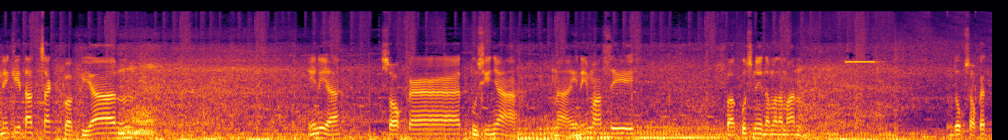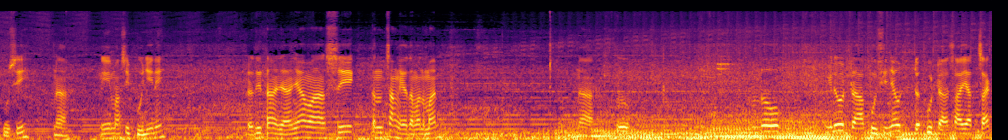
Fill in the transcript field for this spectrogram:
Ini kita cek bagian ini ya soket businya. Nah ini masih bagus nih teman-teman. Untuk soket busi. Nah ini masih bunyi nih. Berarti tandanya masih kencang ya teman-teman. Nah tuh untuk ini udah businya udah, udah saya cek.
